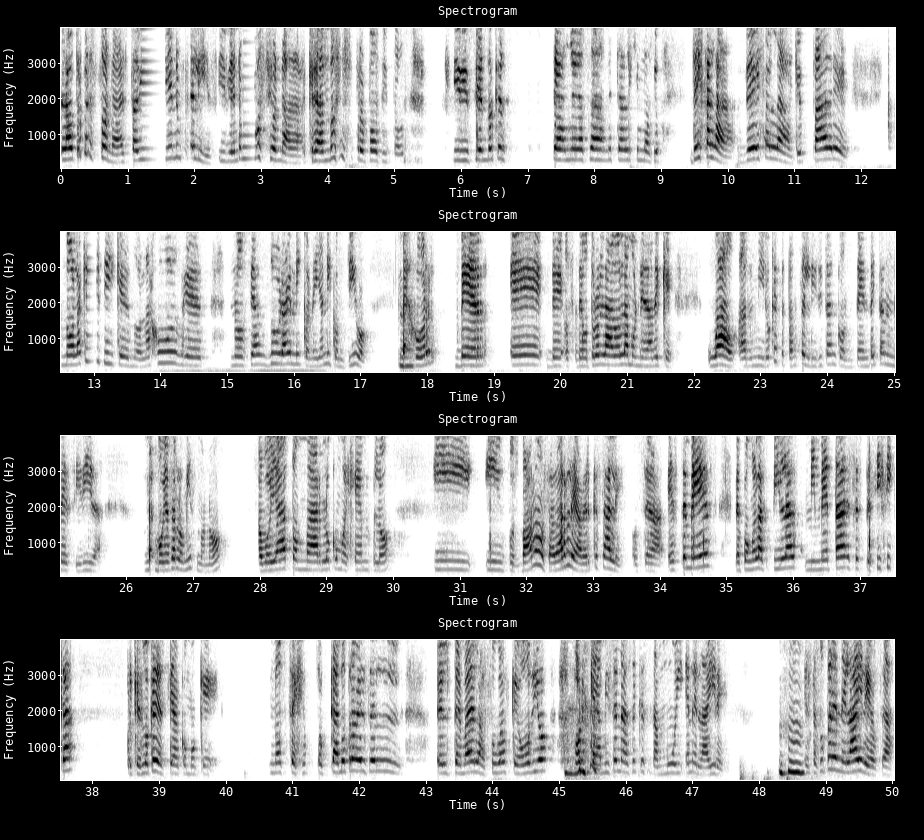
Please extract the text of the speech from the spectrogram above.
la otra persona está bien feliz y bien emocionada, creando sus propósitos y diciendo que este año ya se va a meter al gimnasio. Déjala, déjala, qué padre no la critiques, no la juzgues, no seas dura ni con ella ni contigo. Mejor ver eh, de, o sea, de otro lado la moneda de que, wow, admiro que esté tan feliz y tan contenta y tan decidida. Voy a hacer lo mismo, ¿no? O sea, voy a tomarlo como ejemplo y, y pues vamos a darle a ver qué sale. O sea, este mes me pongo las pilas, mi meta es específica, porque es lo que decía, como que no sé, tocando otra vez el, tema de las uvas que odio, porque a mí se me hace que está muy en el aire. Está súper en el aire, o sea,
